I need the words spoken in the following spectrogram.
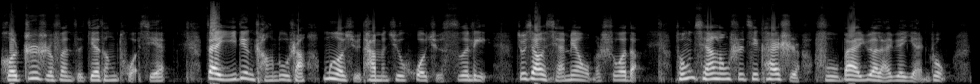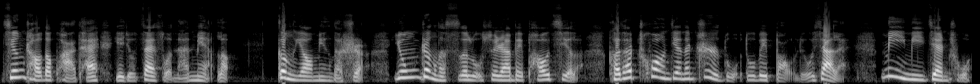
和知识分子阶层妥协，在一定程度上默许他们去获取私利。就像前面我们说的，从乾隆时期开始，腐败越来越严重，清朝的垮台也就在所难免了。更要命的是，雍正的思路虽然被抛弃了，可他创建的制度都被保留下来，秘密建储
